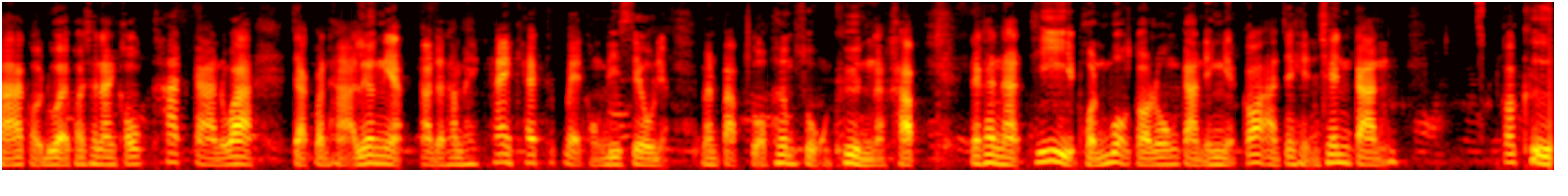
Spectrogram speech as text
ช้ากว่าด้วย เพราะฉะนั้นเขาคาดการณ์ว่าจากปัญหาเรื่องเนี่ยอาจจะทำให้ให้ crack spread ของดีเซลเนี่ยมันปรับตัวเพิ่มสูงขึ้นนะครับในขณะที่ผลบวกต่อโรงกลั่นเองเนี่ยก็อาจจะเห็นเช่นกัน ก็คือ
